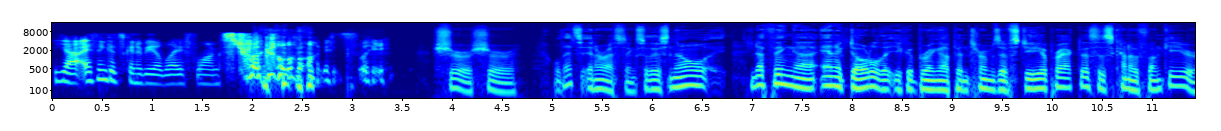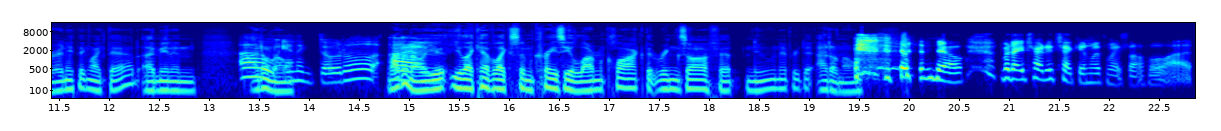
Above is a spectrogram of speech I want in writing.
Yeah i think it's going to be a lifelong struggle honestly. Sure sure well, that's interesting. So there's no nothing uh, anecdotal that you could bring up in terms of studio practice is kind of funky or anything like that. I mean, in oh, I don't know anecdotal. Well, I don't um, know. You you like have like some crazy alarm clock that rings off at noon every day. I don't know. no, but I try to check in with myself a lot.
